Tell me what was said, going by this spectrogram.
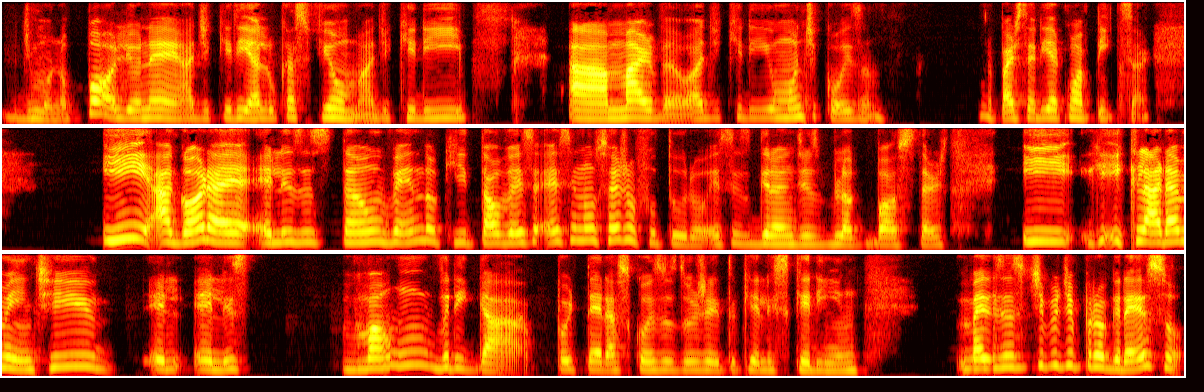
de monopólio, né? Adquirir a Lucasfilm, adquirir a Marvel, adquirir um monte de coisa, a parceria com a Pixar. E agora é, eles estão vendo que talvez esse não seja o futuro, esses grandes blockbusters. E, e claramente ele, eles vão brigar por ter as coisas do jeito que eles queriam. Mas esse tipo de progresso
